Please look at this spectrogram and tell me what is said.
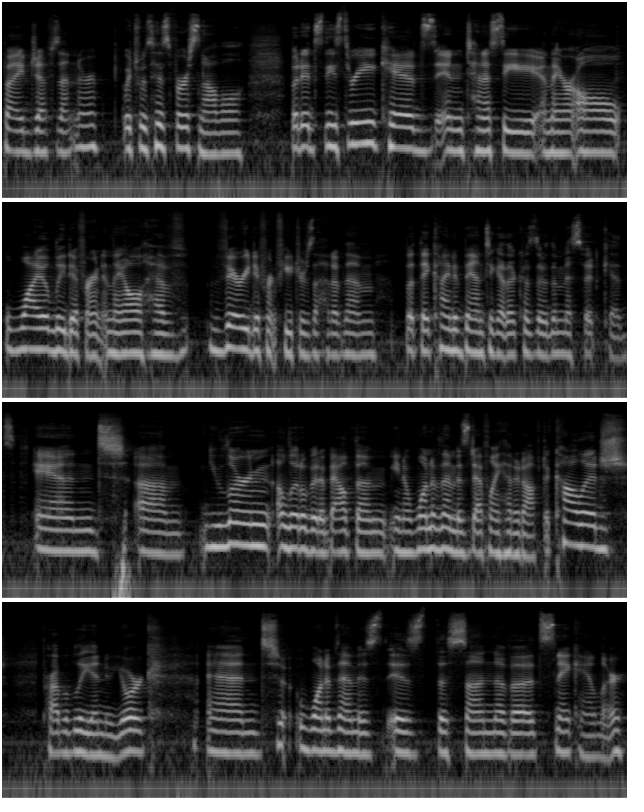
by Jeff Zentner, which was his first novel, but it's these three kids in Tennessee and they are all wildly different and they all have very different futures ahead of them but they kind of band together because they're the misfit kids. And um, you learn a little bit about them. You know, one of them is definitely headed off to college, probably in New York, and one of them is is the son of a snake handler.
